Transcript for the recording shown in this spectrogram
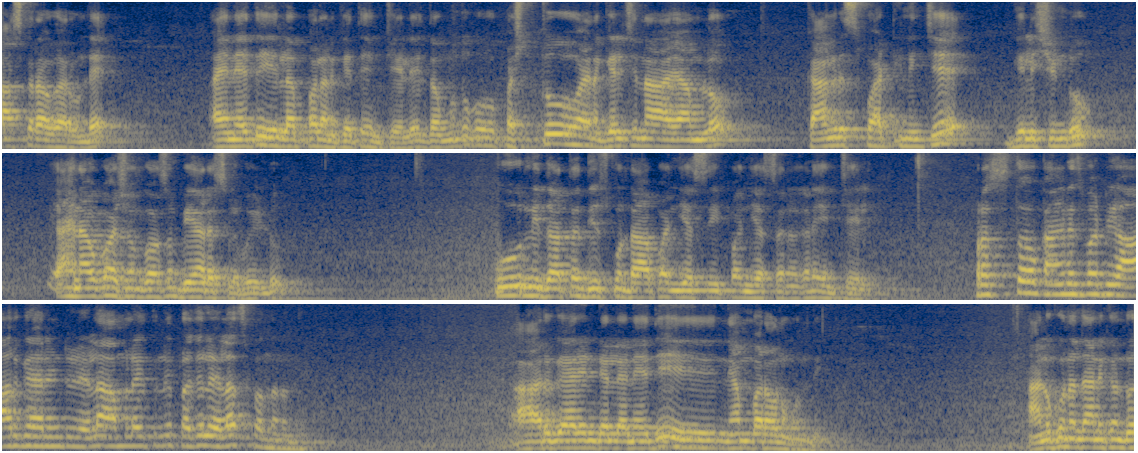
భాస్కరరావు గారు ఉండే. ఆయన అయితే ఈ లప్పాలనికైతే ఏం చేయలేదు. ఇంతకుముందు ఫస్ట్ ఆయన గెలిచిన హయాంలో కాంగ్రెస్ పార్టీ నుంచే గెలిచిండు. ఆయన అవకాశం కోసం బీఆర్ఎస్లో పోయిండు. ఊరిని దత్త తీసుకుంటూ ఆ పని చేస్తే ఈ pని చేస్తాను కానీ ఏం చేయలేదు. ప్రస్తుతం కాంగ్రెస్ పార్టీ ఆరు గ్యారెంటీలు ఎలా అమలవుతున్నాయి? ప్రజలు ఎలా స్పందన ఉంది? ఆరు గ్యారెంటీలు అనేది నెంబర్ వన్ ఉంది. అనుకున్న దానికంటే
